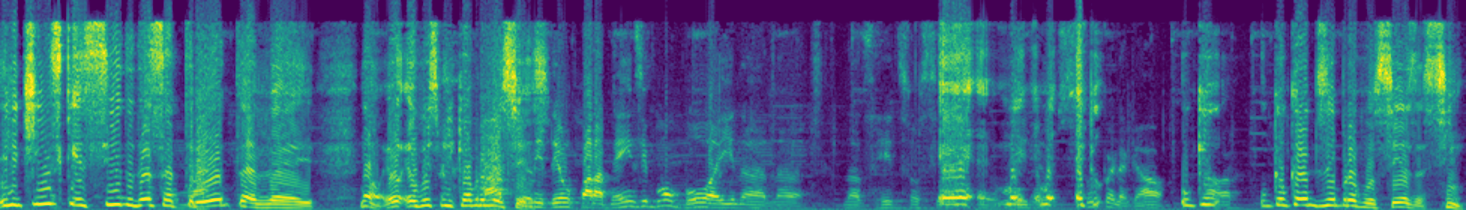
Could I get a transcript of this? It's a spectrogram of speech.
Ele tinha esquecido dessa treta, velho. Não, eu, eu vou explicar pra me vocês. deu parabéns e bombou aí na, na- nas redes sociais. É, mas- vídeo mas é que super legal. O que, eu, o que eu quero dizer pra vocês, assim,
